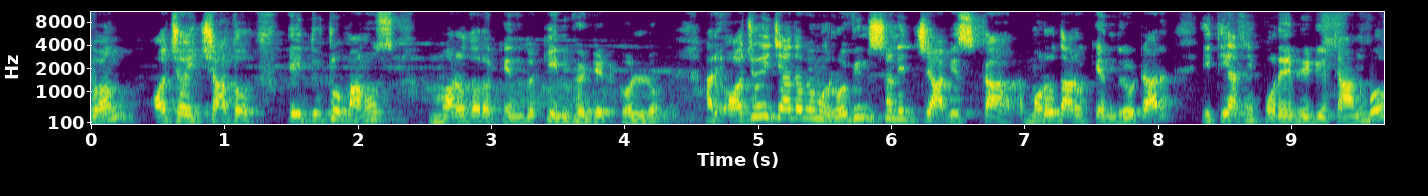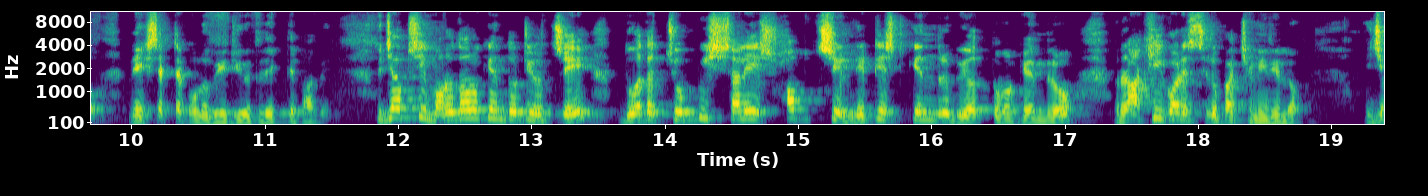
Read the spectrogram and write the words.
এবং অজয় যাদব। এই দুটো মানুষ মরদারো কেন্দ্রকে ইনভেন্টেড করল। আর অজয় যাদব এবং রবিনসনের যে আবিষ্কার, মরদারো কেন্দ্রটার ইতিহাস আমি পরের ভিডিওতে আনব নেক্সট একটা কোনো ভিডিওতে দেখতে পাবে। তো যাক সেই মরদারো কেন্দ্রটি হচ্ছে দু হাজার চব্বিশ সালে সবচেয়ে লেটেস্ট কেন্দ্র, বৃহত্তম কেন্দ্র রাখিগড়ের শিরোপা ছিনিয়ে নিল। এই যে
